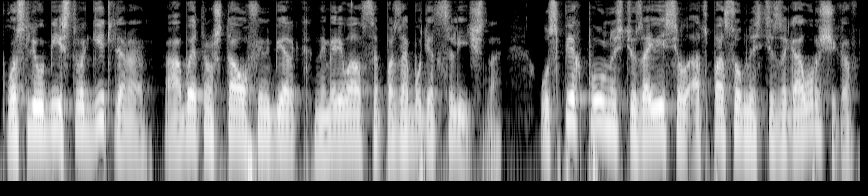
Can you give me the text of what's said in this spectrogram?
После убийства Гитлера, а об этом Штауфенберг намеревался позаботиться лично, успех полностью зависел от способности заговорщиков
